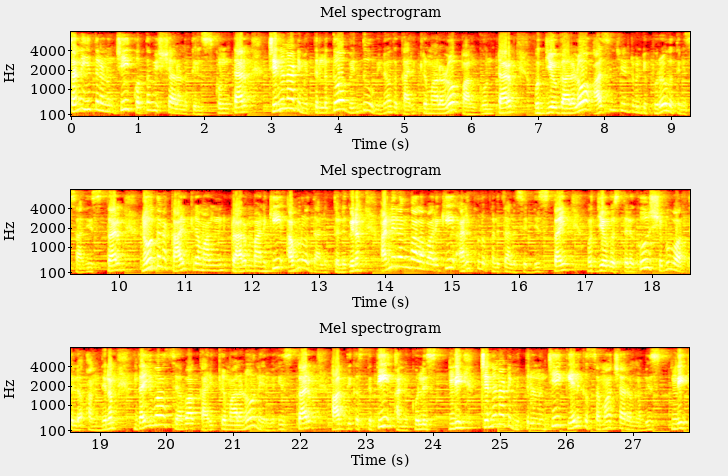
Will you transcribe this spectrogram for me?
సన్నిహితుల నుంచి కొత్త విషయాలను తెలుసుకుంటారు. చిన్ననాటి మిత్రులతో విందు వినోద కార్యక్రమాలలో పాల్గొంటారు. ఉద్యోగాలలో ఆశించినటువంటి పురోగతిని సాధిస్తారు. నూతన కార్యక్రమాల నుండి ప్రారంభానికి అవరోధాలు తొలగిన అన్ని రంగాల వారికి అనుకూల ఫలితాలు సిద్ధిస్తాయి. ఉద్యోగస్తులకు శుభవార్తలు అందినం. దైవ సేవా కార్యక్రమాలను నిర్వహిస్తారు. ఆర్థిక స్థితి అనుకూలిస్తుంది. చిన్ననాటి మిత్రుల నుంచి కీలక సమాచారం లభిస్తుంది.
